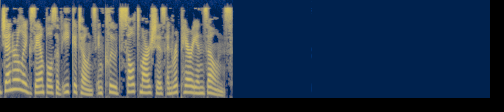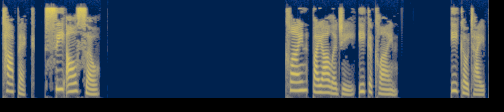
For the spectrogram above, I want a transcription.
General examples of ecotones include salt marshes and riparian zones. Topic. See also Cline biology ecocline Ecotype.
